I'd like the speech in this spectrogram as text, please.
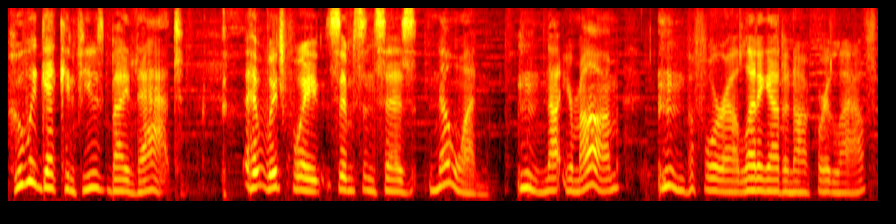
Who would get confused by that? At which point Simpson says, No one, not your mom, before uh, letting out an awkward laugh.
